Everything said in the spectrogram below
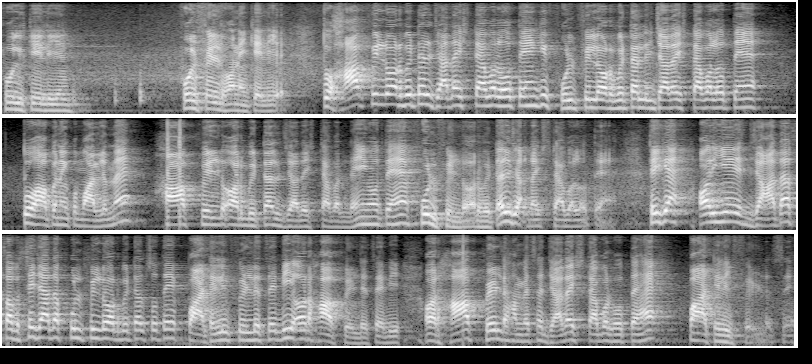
फुल के लिए फुल फ़ील्ड होने के लिए। तो हाफ़ फ़ील्ड ऑर्बिटल ज़्यादा स्टेबल होते हैं कि फुल फ़ील्ड ऑर्बिटल ज़्यादा स्टेबल होते हैं? तो आपने को मालूम है हाफ़ फ़ील्ड ऑर्बिटल ज़्यादा स्टेबल नहीं होते हैं फुल फ़ील्ड ऑर्बिटल ज़्यादा स्टेबल होते हैं, ठीक है? और ये ज़्यादा, सबसे ज़्यादा फुल फ़ील्ड ऑर्बिटल्स होते हैं पार्टली फ़ील्ड से भी और हाफ़ फ़ील्ड से भी, और हाफ़ फ़ील्ड हमेशा ज़्यादा स्टेबल होता है पार्टली फ़ील्ड से।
